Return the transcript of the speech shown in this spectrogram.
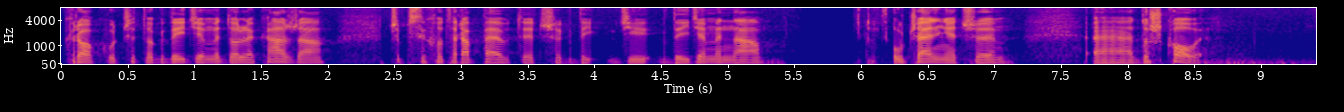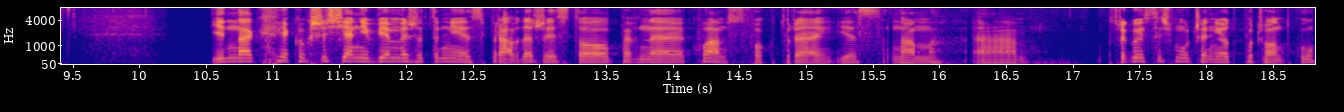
kroku, czy to gdy idziemy do lekarza, czy psychoterapeuty, czy gdy, gdy, idziemy na uczelnię, czy e, do szkoły. Jednak jako chrześcijanie wiemy, że to nie jest prawda, że jest to pewne kłamstwo, które jest nam e, którego jesteśmy uczeni od początku,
